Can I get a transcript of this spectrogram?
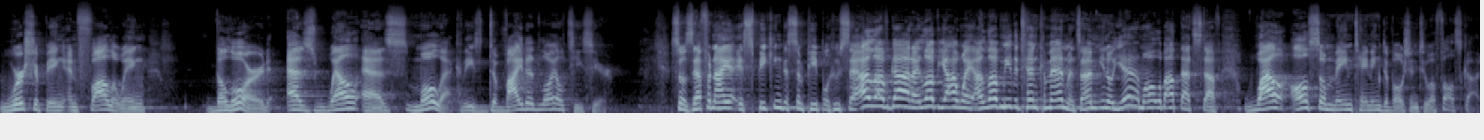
worshiping and following the Lord as well as Molech, these divided loyalties here. So Zephaniah is speaking to some people who say, I love God, I love Yahweh, I love me the Ten Commandments. I'm, you know, yeah, I'm all about that stuff, while also maintaining devotion to a false God,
